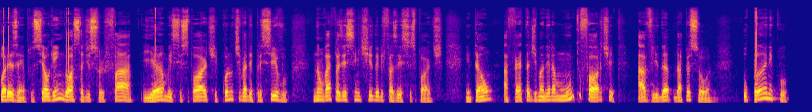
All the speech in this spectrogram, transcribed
Por exemplo, se alguém gosta de surfar e ama esse esporte, quando estiver depressivo, não vai fazer sentido ele fazer esse esporte. Então, afeta de maneira muito forte a vida da pessoa. O pânico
